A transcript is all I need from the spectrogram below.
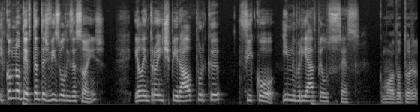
e como não teve tantas visualizações, ele entrou em espiral porque ficou inebriado pelo sucesso. Como o doutor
